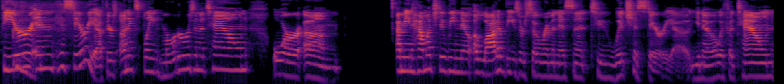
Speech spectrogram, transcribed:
fear and hysteria. If there's unexplained murders in a town, or um, I mean, how much did we know? A lot of these are so reminiscent to witch hysteria. You know, if a town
